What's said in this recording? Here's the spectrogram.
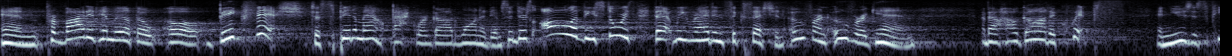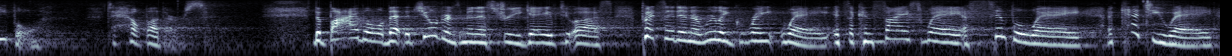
and provided him with a, a, big fish to spit him out back where God wanted him. So there's all of these stories that we read in succession over and over again about how God equips and uses people to help others. The Bible that the children's ministry gave to us puts it in a really great way. It's a concise way, a simple way, a catchy way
